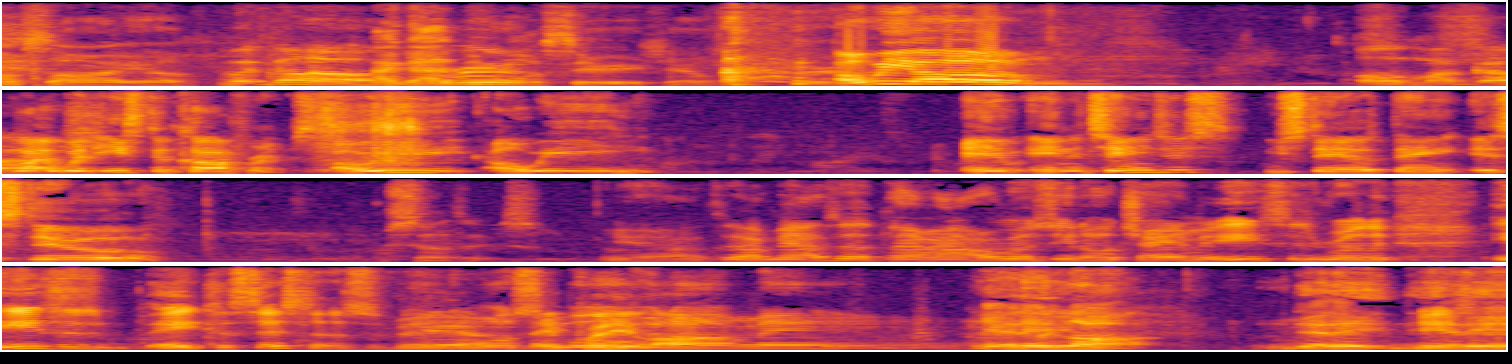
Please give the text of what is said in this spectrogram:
I'm sorry, yo. but no, I gotta be real. more serious, yo. For. Are we um Oh my god! like with Eastern Conference? Are we are we any, any changes? You still think it's still Celtics. Yeah, I, I mean, I said, I, mean, I don't really see no change. I mean, East is really East is a consistent. It's Yeah, going they smooth, pretty you locked. what I mean, Yeah, they locked. Yeah, they yeah, they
